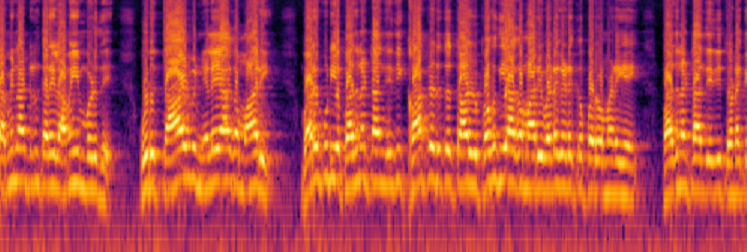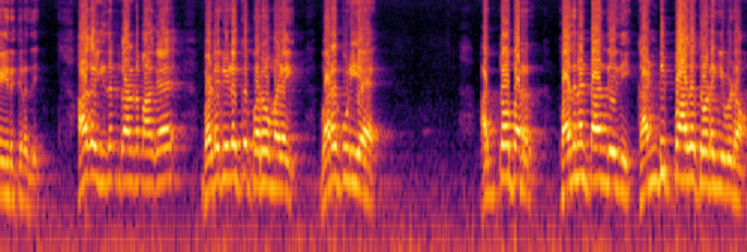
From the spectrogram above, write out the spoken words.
தமிழ்நாட்டின் கரையில் அமையும் பொழுது ஒரு தாழ்வு நிலையாக மாறி வரக்கூடிய பதினெட்டாம் தேதி காற்றழுத்த தாழ்வு பகுதியாக மாறி வடகிழக்கு பருவமழையை பதினெட்டாம் தேதி தொடக்க இருக்கிறது. ஆக இதன் காரணமாக வடகிழக்கு பருவமழை வரக்கூடிய அக்டோபர் பதினெட்டாம் தேதி கண்டிப்பாக தொடங்கிவிடும்.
